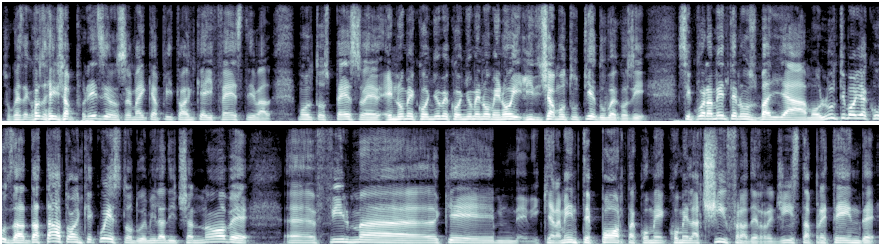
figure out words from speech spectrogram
Su queste cose dei giapponesi non si è mai capito anche ai festival, molto spesso è, è nome, cognome, cognome, nome, noi li diciamo tutti e due così. Sicuramente non sbagliamo. L'ultimo Yakuza, datato anche questo, 2019, eh, film eh, che mm, chiaramente porta come, come la cifra del regista pretende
